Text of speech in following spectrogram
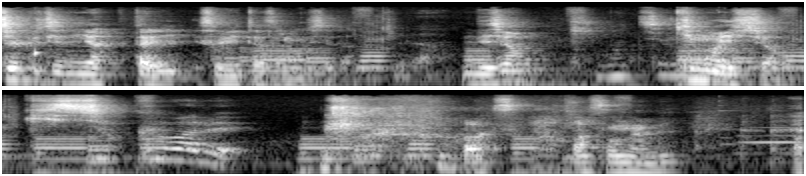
ちゃぐちゃにやったりそういたずらもしてた。でしょ？気持ち悪い。キモいっしょ。気色悪い。あそんなに？あ。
